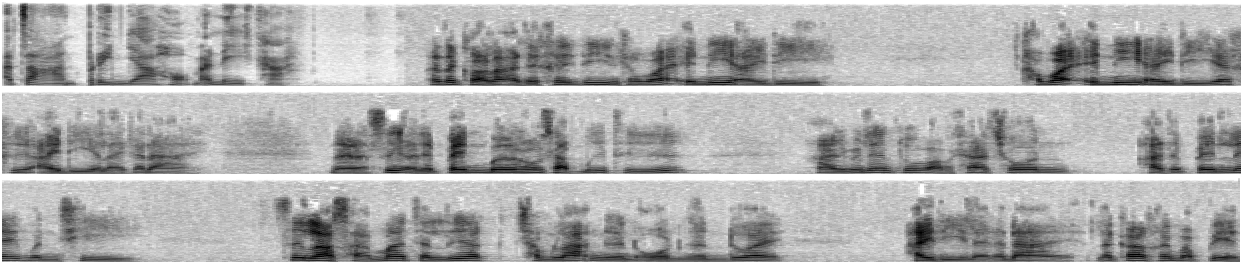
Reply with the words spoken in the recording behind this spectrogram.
อาจารย์ปริญญาหอมอเนกค่ะแต่ก่อนเราอาจจะเคยได้ยินคำว่า any ID คำว่า any ID ก็คือ ID อะไรก็ได้นะซึ่งอาจจะเป็นเบอร์โทรศัพท์มือถือ อาจจะเป็นเรื่องตัวบัตรประชาชน อาจจะเป็นเลขบัญชี ซึ่งเราสามารถจะเลือกชำระเงินโอนเงินด้วย ID อะไรก็ได้ แล้วก็ค่อยมาเปลี่ยน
